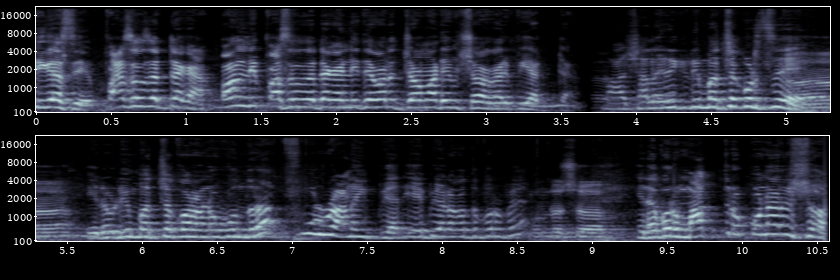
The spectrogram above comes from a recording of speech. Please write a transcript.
ঠিক আছে পাঁচ হাজার টাকা অনলি পাঁচ হাজার টাকা নিতে পারেন জমা ডিম সহকারে পেয়ারটা মাশাআল্লাহ এটা ডিম বাচ্চা করছে। ডিম বাচ্চা করানো বন্ধুরা ফুল রানিং পেয়ার এই পেয়ারটা কত পড়বে? পনেরোশো। এটা পড়বে মাত্র পনেরোশো।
